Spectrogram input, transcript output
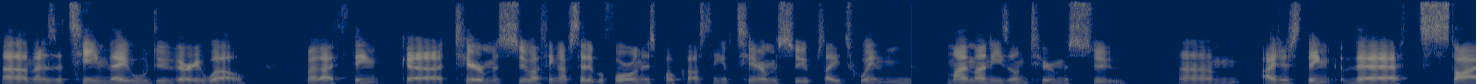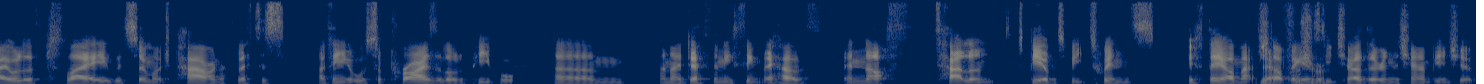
and as a team they will do very well. But I think uh, Tiramisu, I think I've said it before on this podcast. I think if Tiramisu play Twinz, my money's on Tiramisu. Um, I just think their style of play with so much power and athleticism, I think it will surprise a lot of people. Um, and I definitely think they have enough talent to be able to beat Twinz if they are matched yeah, up against sure. each other in the championship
